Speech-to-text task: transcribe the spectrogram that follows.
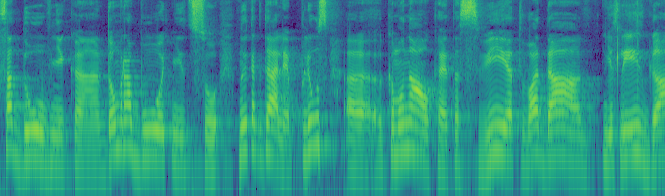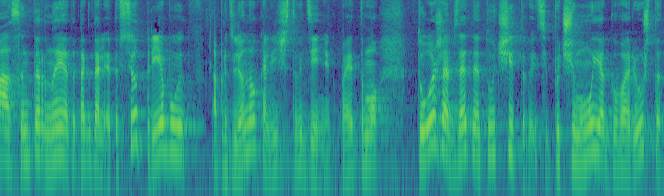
садовника, домработницу, ну и так далее. Плюс э, коммуналка – это свет, вода, если есть газ, интернет и так далее. Это все требует определенного количества денег. Поэтому тоже обязательно это учитывайте. Почему я говорю, что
